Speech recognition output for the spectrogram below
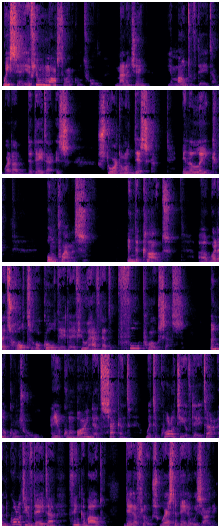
We say if you master and control managing the amount of data, whether the data is stored on a disk in a lake, on premise, in the cloud, uh, whether it's hot or cold data, if you have that full process under control and you combine that second with the quality of data, and quality of data, think about data flows. Where's the data residing?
